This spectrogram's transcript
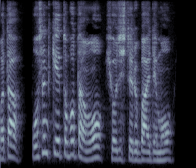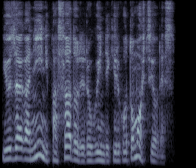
また、オーセンティケートボタンを表示している場合でも、ユーザーが任意にパスワードでログインできることも必要です。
